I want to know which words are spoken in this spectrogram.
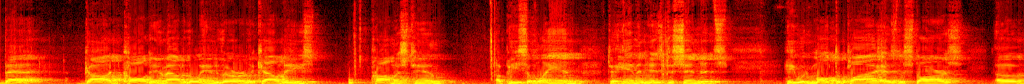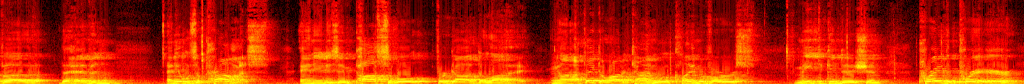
that God called him out of the land of the of the Chaldees, promised him a piece of land to him and his descendants. He would multiply as the stars of uh, the heaven, and it was a promise, and it is impossible for God to lie. You know, I think a lot of time we'll claim a verse, meet the condition, pray the prayer,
